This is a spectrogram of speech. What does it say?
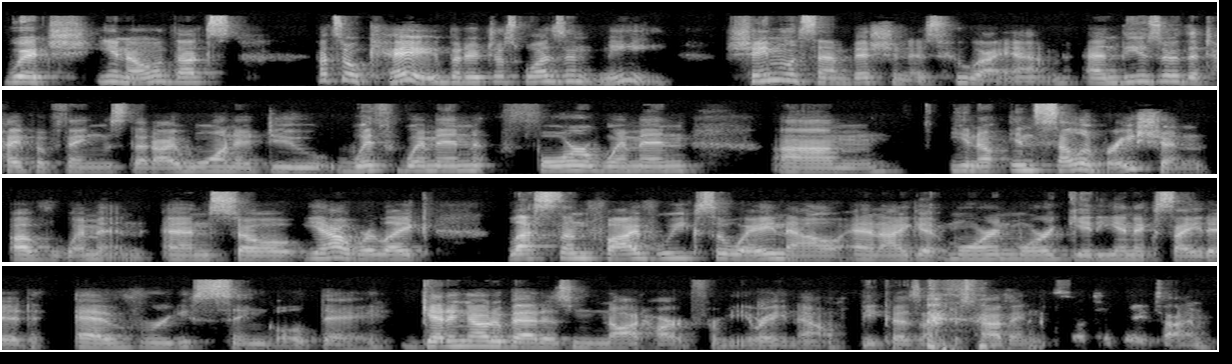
which, you know, that's that's okay, but it just wasn't me. Shameless ambition is who I am. And these are the type of things that I want to do with women, for women, um, you know, in celebration of women. And so, yeah, we're like, less than five weeks away now, and I get more and more giddy and excited every single day. Getting out of bed is not hard for me right now because I'm just having such a great time.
